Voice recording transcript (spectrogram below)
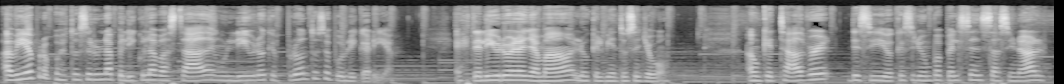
había propuesto hacer una película basada en un libro que pronto se publicaría. Este libro era llamado Lo que el viento se llevó aunque Talbert decidió que sería un papel sensacional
